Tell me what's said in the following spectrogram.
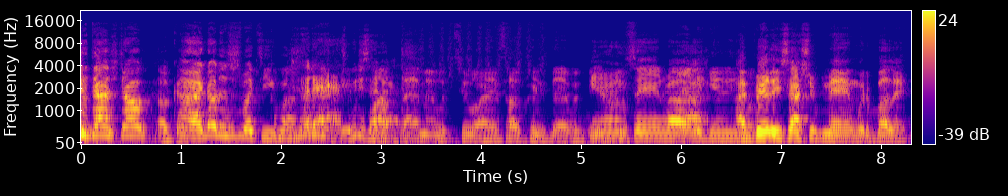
you, Deathstroke. Okay. All right, no disrespect to you. Come we on, just had to ask. We just had to ask. Batman with two eyes. How crazy that would be. You know what I'm saying, Barely bro? getting I, I barely shot Superman with a bullet,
